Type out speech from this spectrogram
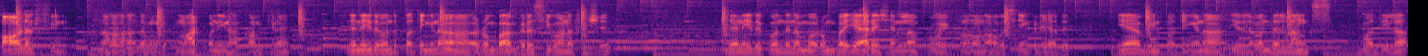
காடல் ஃபின் நான் அதை உங்களுக்கு மார்க் பண்ணி நான் காமிக்கிறேன். தென் இது வந்து பார்த்திங்கன்னா ரொம்ப அக்ரெசிவான ஃபிஷ்ஷு தென் இதுக்கு வந்து நம்ம ரொம்ப ஏரேஷன்லாம் ப்ரொவைட் பண்ணணும்னு அவசியம் கிடையாது. ஏன் அப்படின்னு பார்த்தீங்கன்னா இதில் வந்து லங்ஸ் பதிலாக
